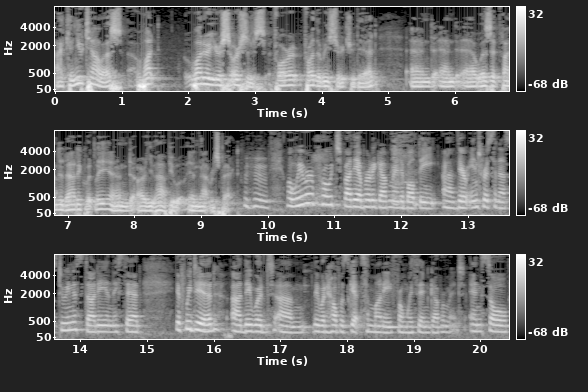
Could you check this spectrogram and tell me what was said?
Uh, can you tell us what, what are your sources for, for the research you did? and and uh, was it funded adequately? And are you happy in that respect? Mm-hmm. Well, we were approached by the Alberta government about the uh, their interest in us doing a study, and they said. If we did, uh, they would um, they would help us get some money from within government. And so,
